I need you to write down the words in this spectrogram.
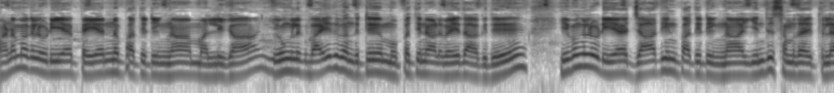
மணமகளுடைய பெயர்னு பார்த்துட்டிங்கன்னா மல்லிகா. இவங்களுக்கு வயது வந்துட்டு முப்பத்தி நாலு வயது ஆகுது இவங்களுடைய ஜாதின்னு பார்த்துட்டிங்கன்னா இந்து சமுதாயத்தில்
